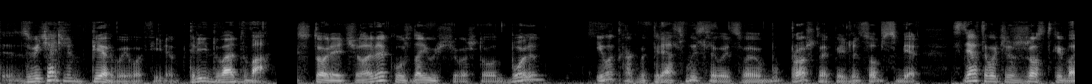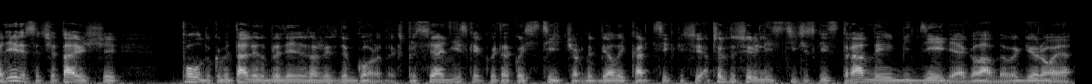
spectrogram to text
Замечателен первый его фильм «3-2-2». История человека, узнающего, что он болен, и вот как бы переосмысливает свое прошлое перед лицом смерти. Снято в очень жесткой манере, сочетающей полудокументальное наблюдение за жизнью города, экспрессионистский какой-то такой стиль черно-белой картинки, абсолютно сюрреалистические странные видения главного героя.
